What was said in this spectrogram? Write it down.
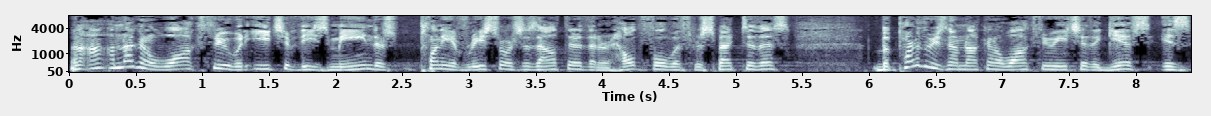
And I'm not going to walk through what each of these mean. There's plenty of resources out there that are helpful with respect to this. But part of the reason I'm not going to walk through each of the gifts is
